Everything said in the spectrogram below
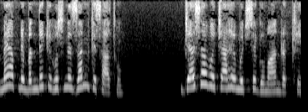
میں اپنے بندے کے حسن زن کے ساتھ ہوں۔ جیسا وہ چاہے مجھ سے گمان رکھے۔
